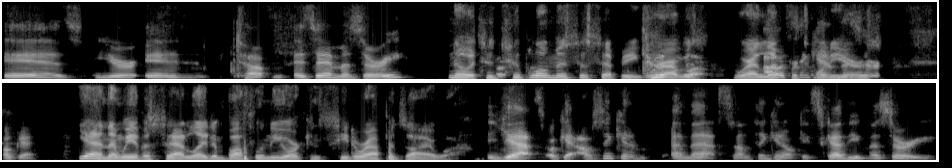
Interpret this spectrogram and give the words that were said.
is you're in. Tup is it in Missouri? No, it's in Tupelo, Mississippi, Tupelo. where I was where I lived I for twenty years. Okay. Yeah, and then we have a satellite in Buffalo, New York, and Cedar Rapids, Iowa. Yes. Okay. I was thinking MS. I'm thinking, okay, it's gotta be Missouri.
